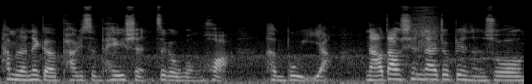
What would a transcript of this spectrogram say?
他们的那个 participation 这个文化。很不一样，然后到现在就变成说，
